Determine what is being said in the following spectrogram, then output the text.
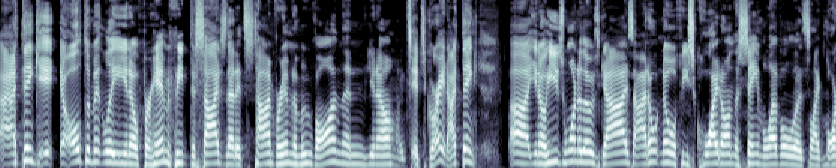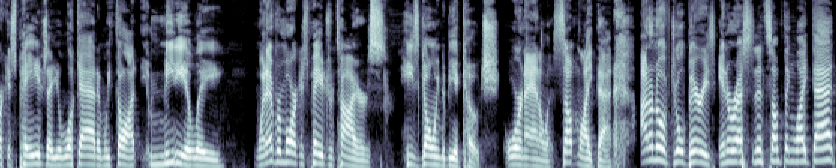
I think it, ultimately, you know, for him, if he decides that it's time for him to move on, then you know it's it's great. I think, uh, you know, he's one of those guys. I don't know if he's quite on the same level as like Marcus Paige that you look at, and we thought immediately, whenever Marcus Paige retires, he's going to be a coach or an analyst, something like that. I don't know if Joel Berry's interested in something like that.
